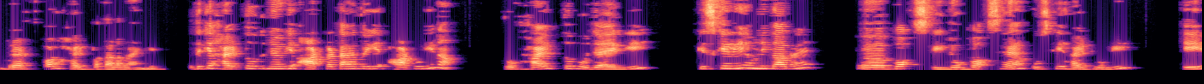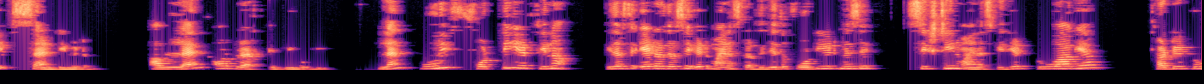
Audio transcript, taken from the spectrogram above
ब्रेथ और हाइट पता लगाएँगे। तो देखिए हाइट तो उतनी होगी, आठ कटा है तो ये आठ होगी ना। तो हाइट तो हो जाएगी, किसके लिए हम निकाल रहे हैं? बॉक्स की। जो बॉक्स है, उसकी हाइट होगी एट सेंटीमीटर अब लेंथ और ब्रेथ कितनी होगी? लेंथ पूरी फोर्टी एट थी ना, इधर से एट और इधर से एट माइनस कर दीजिए तो फोर्टी एट में से सिक्सटीन माइनस कीजिए टू आ गया थर्टी टू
